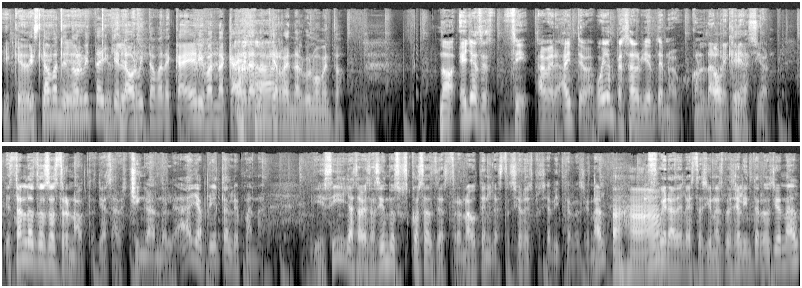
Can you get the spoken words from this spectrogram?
y que- estaban que- en que- órbita y que sea- la órbita va a decaer y van a caer a la. Tierra en algún momento. No, ellas, es- sí, a ver, ahí te va. Voy a empezar bien de nuevo con la recreación. Están los dos astronautas, ya sabes, chingándole. Ay, apriétale, pana. Y sí, ya sabes, haciendo sus cosas de astronauta en la Estación Espacial Internacional. Ajá. Fuera de la Estación Espacial Internacional.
